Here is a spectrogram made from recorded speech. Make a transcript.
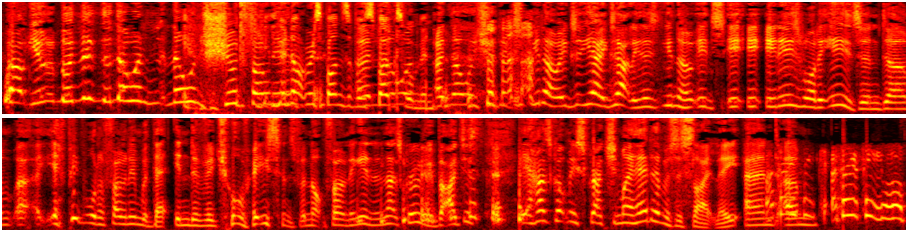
Well, you, but th- th- no one, no one should phone in. You're in. not responsible And no one- spokeswoman. and no one should, ex- you know, ex- yeah, exactly. There's, you know, it's it, it, it is what it is, and um, uh, if people want to phone in with their individual reasons for not phoning in, then that's groovy. but I just, it has got me scratching my head ever so slightly, and I um, I don't think you're.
